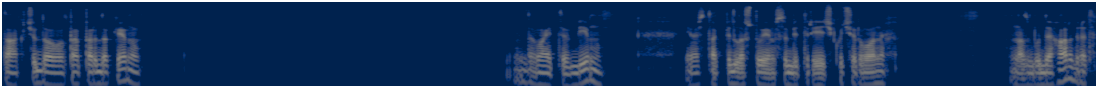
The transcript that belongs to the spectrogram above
Так, чудово. Пепер докинув. Давайте в бім. І ось так підлаштуємо собі трієчку червоних. У нас буде гардред.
